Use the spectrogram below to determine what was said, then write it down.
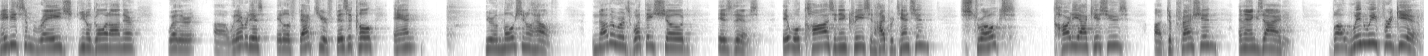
maybe it's some rage, you know, going on there. Whether uh, whatever it is, it'll affect your physical and your emotional health. In other words, what they showed is this it will cause an increase in hypertension, strokes, cardiac issues, uh, depression, and anxiety. But when we forgive,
